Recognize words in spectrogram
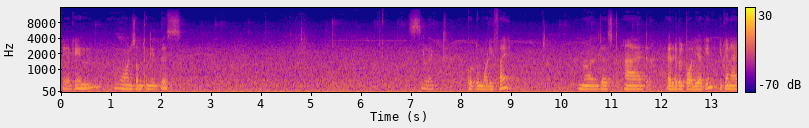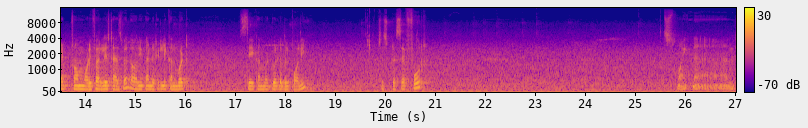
So again want something like this. Select go to modify. Now I'll just add editable poly again. You can add from modifier list as well or you can directly convert say convert to editable poly. Just press F4 it's fine. And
